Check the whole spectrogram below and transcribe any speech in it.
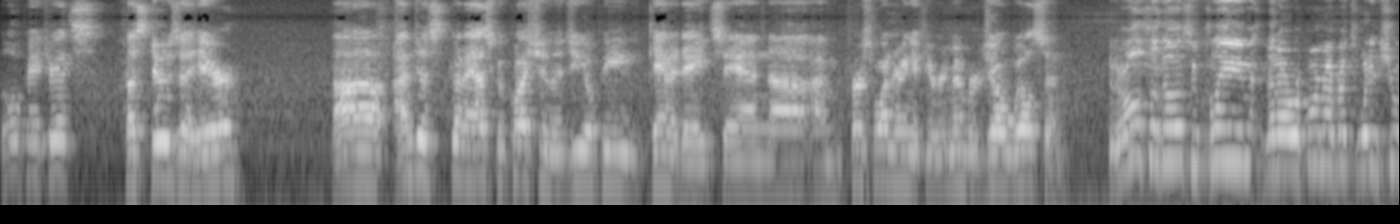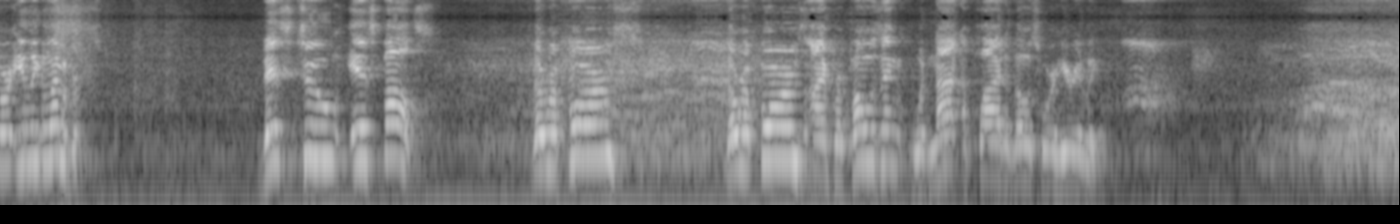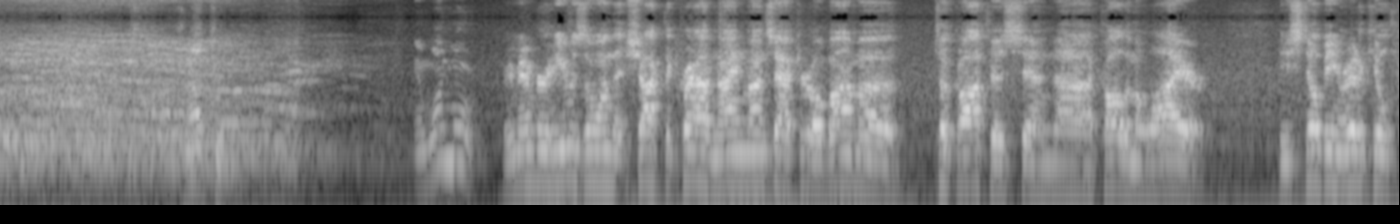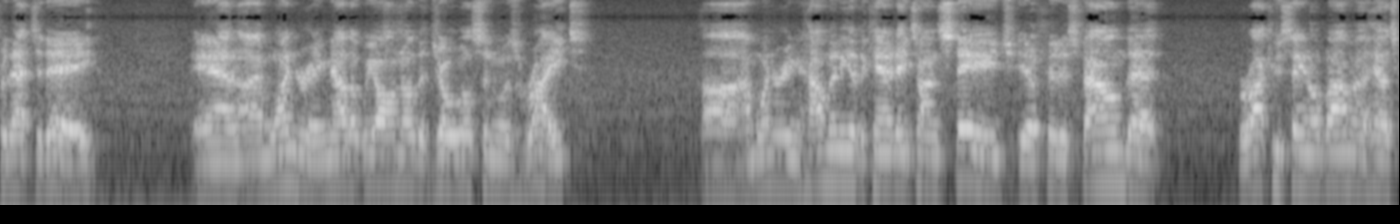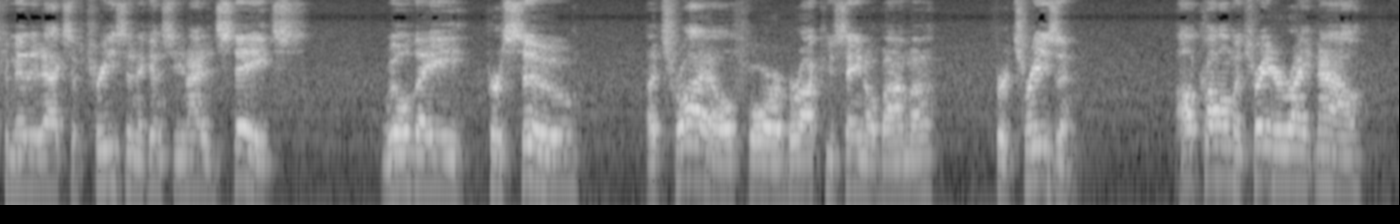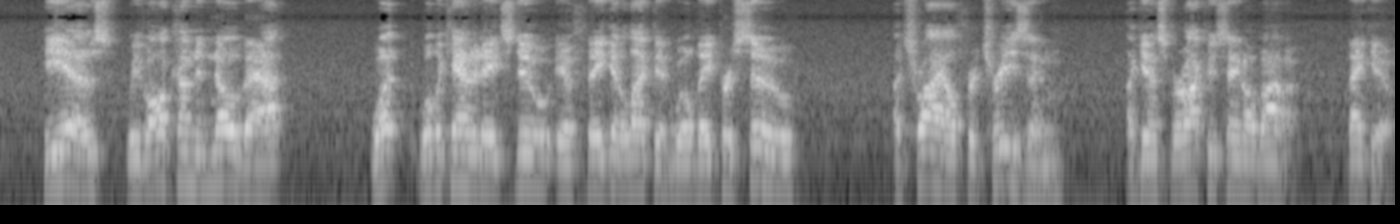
Hello, Patriots. HUSTUSA here. Uh, I'm just going to ask a question of the GOP candidates, and uh, I'm first wondering if you remember Joe Wilson. There are also those who claim that our reform efforts would insure illegal immigrants. This too is false. The reforms, the reforms I'm proposing would not apply to those who are here illegally. Not true. And one more. Remember, he was the one that shocked the crowd nine months after Obama took office and uh, called him a liar. He's still being ridiculed for that today. And I'm wondering, now that we all know that Joe Wilson was right, uh, I'm wondering how many of the candidates on stage, if it is found that Barack Hussein Obama has committed acts of treason against the United States, will they pursue a trial for Barack Hussein Obama for treason? I'll call him a traitor right now. He is. We've all come to know that. What will the candidates do if they get elected? Will they pursue a trial for treason against Barack Hussein Obama? Thank you.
